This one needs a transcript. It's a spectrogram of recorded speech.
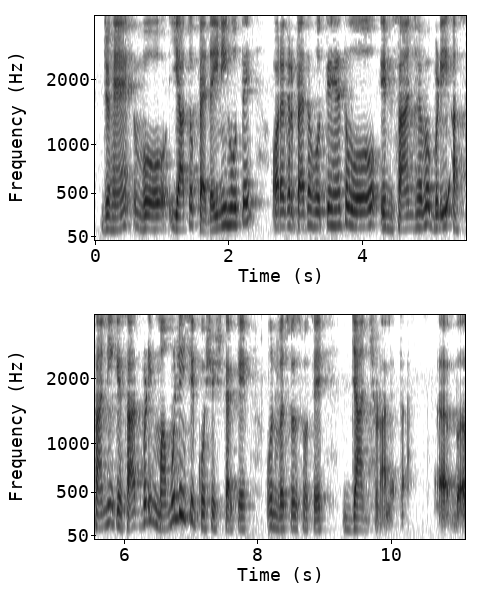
جو ہیں وہ یا تو پیدا ہی نہیں ہوتے اور اگر پیدا ہوتے ہیں تو وہ انسان جو ہے وہ بڑی آسانی کے ساتھ، بڑی معمولی سی کوشش کر کے ان وسوسوں سے جان چھڑا لیتا۔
